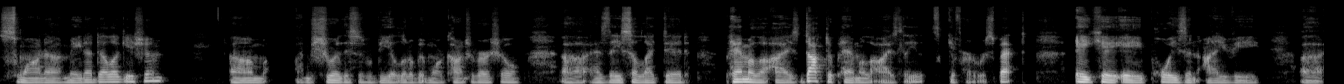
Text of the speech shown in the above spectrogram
Swana Mena delegation. Um, I'm sure this would be a little bit more controversial uh, as they selected Pamela Is Dr. Pamela Isley. Let's give her respect, aka Poison Ivy, uh,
